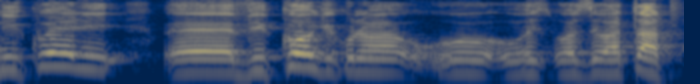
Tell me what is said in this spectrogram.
ni kweli eh, vikonge kuna wazee watatu?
